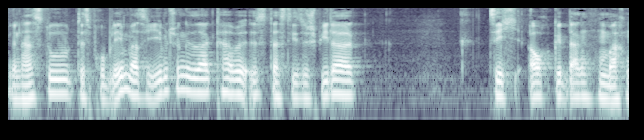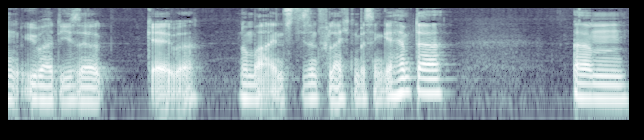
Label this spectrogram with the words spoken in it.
Dann hast du das Problem, was ich eben schon gesagt habe, ist, dass diese Spieler sich auch Gedanken machen über diese gelbe Nummer eins. Die sind vielleicht ein bisschen gehemmter. Ähm,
